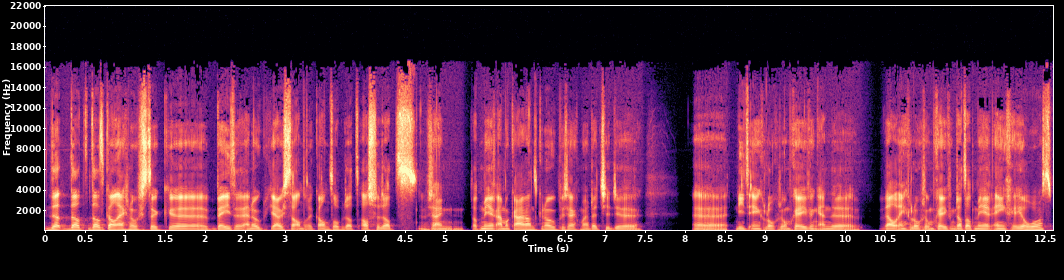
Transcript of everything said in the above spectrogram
dat, dat, dat kan echt nog een stuk uh, beter. En ook juist de andere kant op. Dat als we dat zijn dat meer aan elkaar aan het knopen, zeg maar. Dat je de uh, niet ingelogde omgeving en de wel ingelogde omgeving, dat dat meer één geheel wordt.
